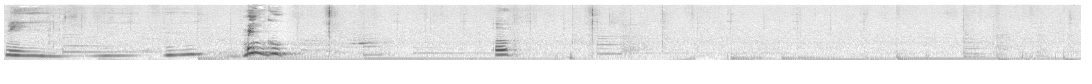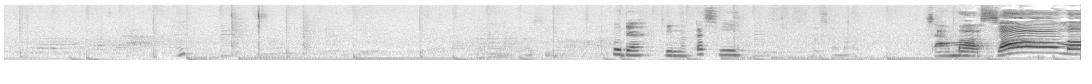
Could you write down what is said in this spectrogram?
Minggu. Minggu. Oh. Udah, terima kasih. Sama-sama.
